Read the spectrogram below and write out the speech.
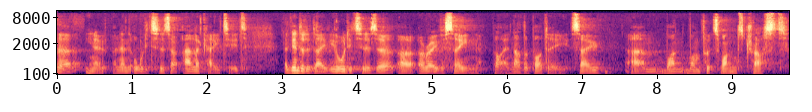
that, you know, and then auditors are allocated. At the end of the day, the auditors are, are, are overseen by another body, so um, one, one puts one's trust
